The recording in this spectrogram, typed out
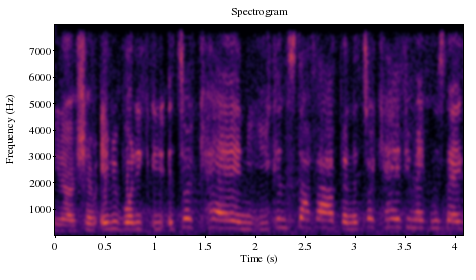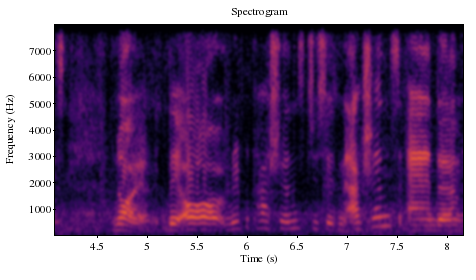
you know, showing everybody it's okay and you can stuff up and it's okay if you make mistakes. No, there are repercussions to certain actions and um,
